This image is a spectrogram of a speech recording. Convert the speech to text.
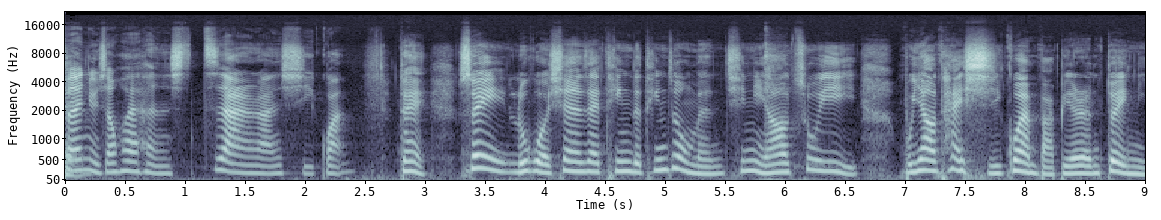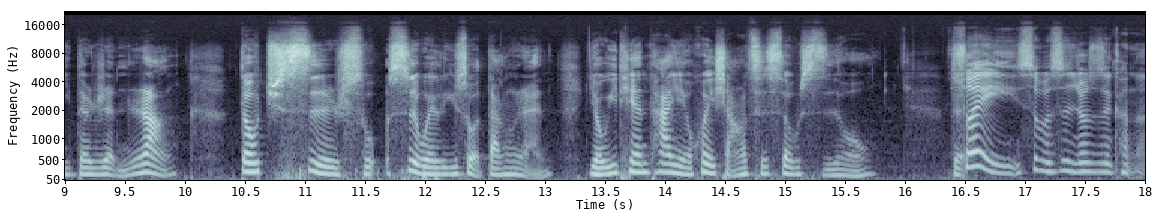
所以女生会很自然而然习惯。对，所以如果现在在听的听众们，请你要注意，不要太习惯把别人对你的忍让都视所视为理所当然。有一天他也会想要吃寿司哦。所以是不是就是可能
